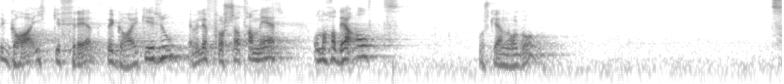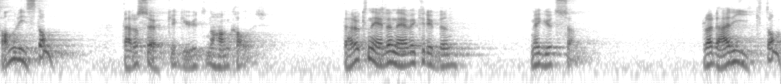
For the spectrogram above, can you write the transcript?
Det ga ikke fred, det ga ikke ro. Jeg ville fortsatt ha mer. Og nå hadde jeg alt. Hvor skal jeg nå gå? Sann visdom, det er å søke Gud når Han kaller. Det er å knele ned ved krybben med Guds sønn. For det er der rikdom,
